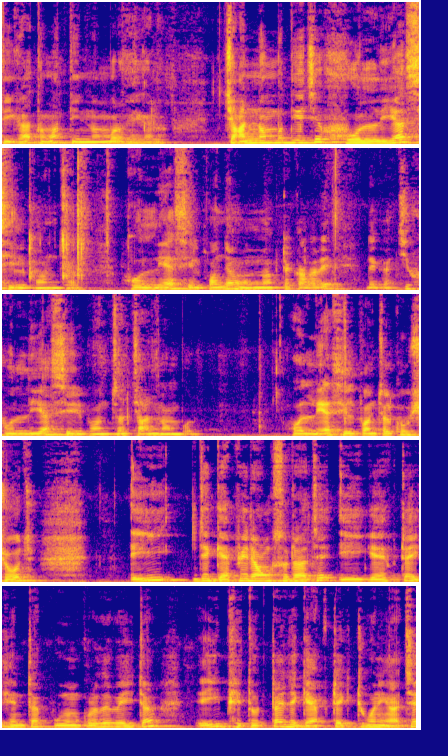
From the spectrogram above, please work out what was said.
দীঘা তোমার তিন নম্বর হয়ে গেল। চার নম্বর দিয়েছে হলদিয়া শিল্পাঞ্চল। হলদিয়া শিল্পাঞ্চল অন্য একটা কালারে দেখাচ্ছি, হলদিয়া শিল্পাঞ্চল চার নম্বর। হলদিয়া শিল্পাঞ্চল খুব সহজ। এই যে গ্যাপের অংশটা আছে, এই গ্যাপটা এখানটা পূরণ করে দেবে এইটা। এই ভেতরটায় যে গ্যাপটা একটুখানি আছে,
